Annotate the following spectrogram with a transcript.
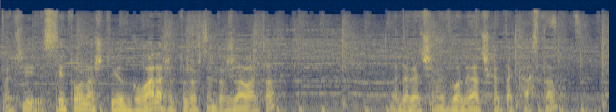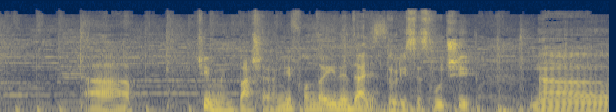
значи сето она што ја одговараше тогаш на државата, на да речеме владеачката каста, а чим им паше на нив, онда иде дале. Дури се случи на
